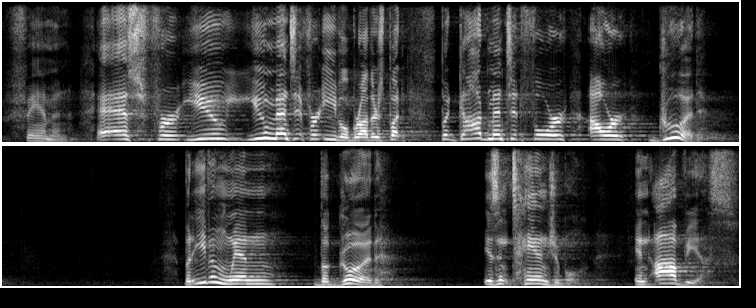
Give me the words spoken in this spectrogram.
famine. As for you, you meant it for evil, brothers, but, but God meant it for our good. But even when the good isn't tangible and obvious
